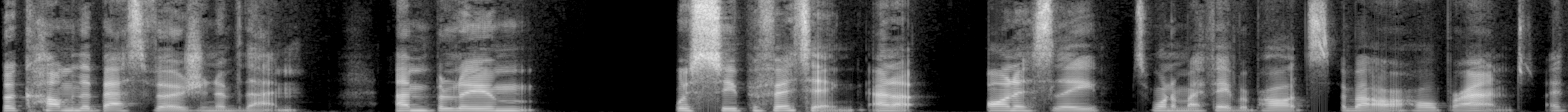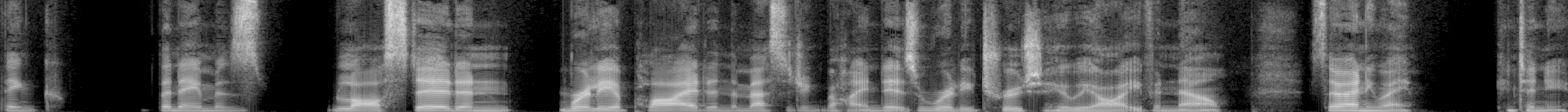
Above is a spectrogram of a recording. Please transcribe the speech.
become the best version of them. And Bloom was super fitting. And uh, honestly, it's one of my favorite parts about our whole brand. I think the name has lasted and really applied, and the messaging behind it is really true to who we are even now. So, anyway, continue.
